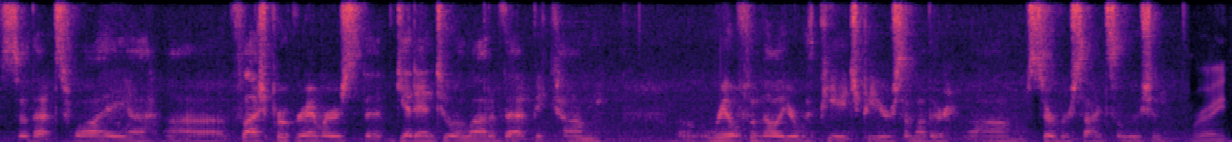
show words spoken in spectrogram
so that's why uh, uh, Flash programmers that get into a lot of that become real familiar with PHP or some other um, server side solution. Right.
